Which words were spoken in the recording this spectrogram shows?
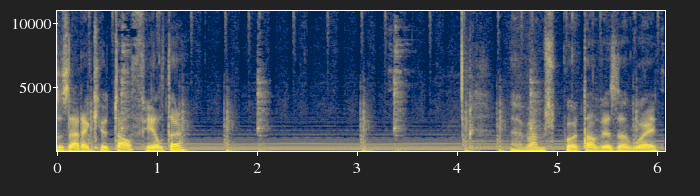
usar aqui o tal filter. Eh, vamos pôr talvez a weight.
